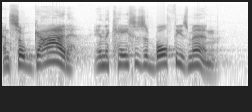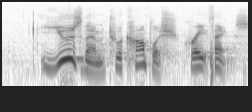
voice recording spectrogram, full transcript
And so, God, in the cases of both these men, used them to accomplish great things.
